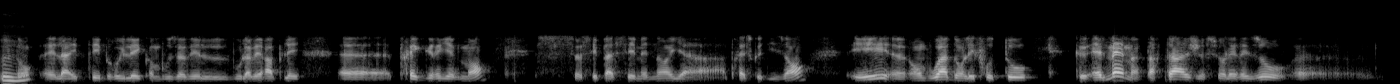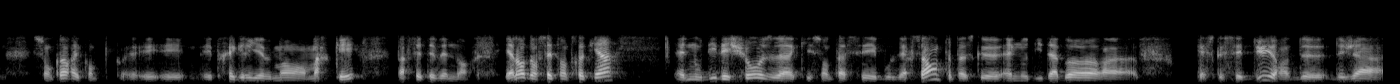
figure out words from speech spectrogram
Mhm. Donc elle a été brûlée, comme vous avez vous l'avez rappelé, euh, très grièvement. Ça s'est passé maintenant il y a presque dix ans. Et euh, on voit dans les photos qu'elle-même partage sur les réseaux euh, son corps est, très grièvement marqué par cet événement. Et alors, dans cet entretien, elle nous dit des choses qui sont assez bouleversantes parce qu'elle nous dit d'abord euh, qu'est-ce que c'est dur de déjà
